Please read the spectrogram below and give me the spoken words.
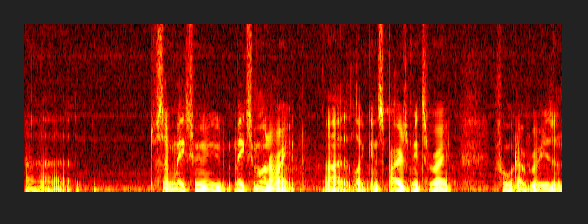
uh, just like makes me makes me want to write. Uh, it like inspires me to write for whatever reason.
